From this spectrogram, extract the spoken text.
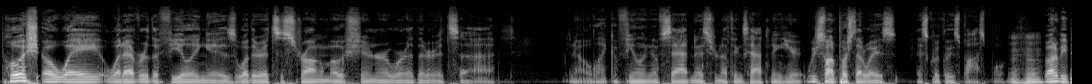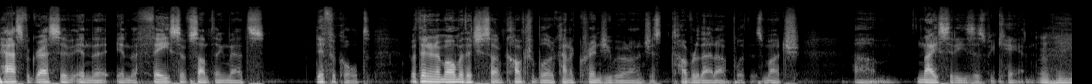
push away whatever the feeling is, whether it's a strong emotion or whether it's uh, you know, like a feeling of sadness or nothing's happening here. We just want to push that away as, as quickly as possible. Mm-hmm. We want to be passive aggressive in the in the face of something that's difficult, but then in a moment that's just uncomfortable or kind of cringy, we want to just cover that up with as much um, niceties as we can. Mm-hmm.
